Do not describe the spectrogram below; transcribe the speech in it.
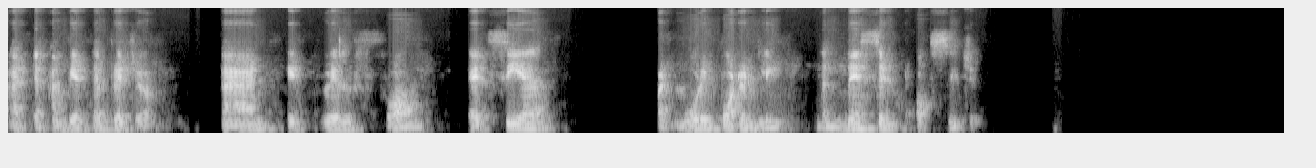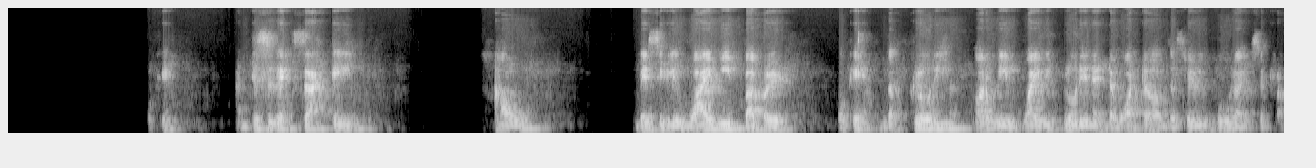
at the ambient temperature and it will form HCl, but more importantly, the nascent oxygen. Okay? And this is exactly how basically why we bubbled okay the chlorine or we why we chlorinate the water of the swimming pool etc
